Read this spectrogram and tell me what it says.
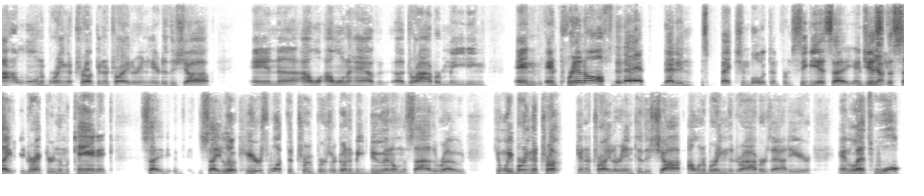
I want to bring a truck and a trailer in here to the shop, and uh, I, w- I want to have a driver meeting and and print off that that inspection bulletin from CVSA, and just yep. the safety director and the mechanic say say, look, here's what the troopers are going to be doing on the side of the road. Can we bring a truck and a trailer into the shop? I want to bring the drivers out here." And let's walk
